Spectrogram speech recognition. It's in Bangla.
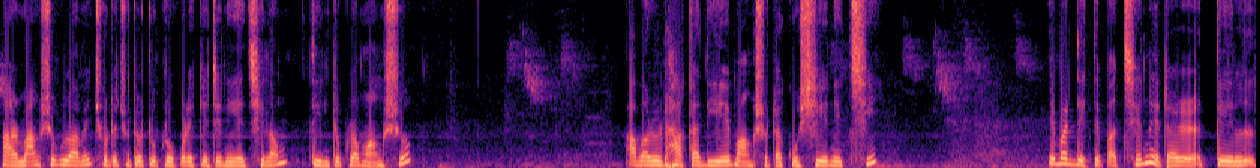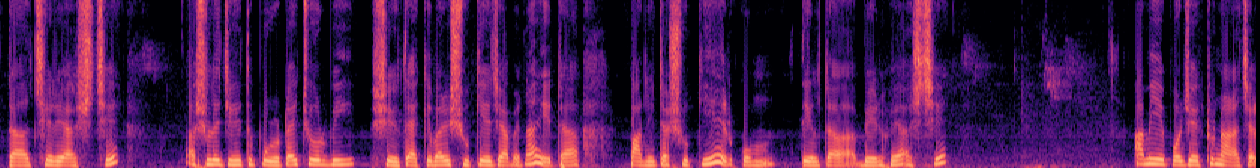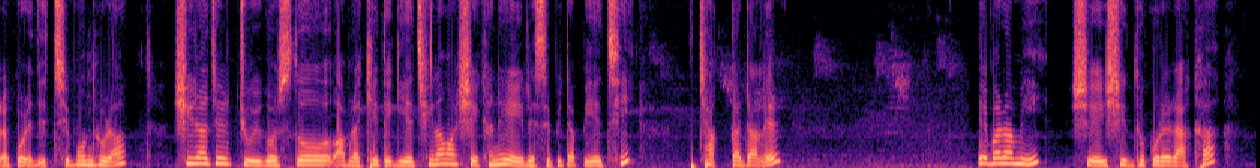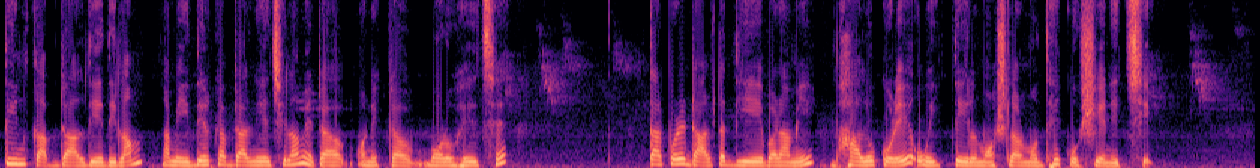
আর মাংসগুলো আমি ছোট ছোট টুকরো করে কেটে নিয়েছিলাম, তিন টুকরা মাংস। আবারও ঢাকা দিয়ে মাংসটা কষিয়ে নিচ্ছি। এবার দেখতে পাচ্ছেন এটার তেলটা ছেড়ে আসছে। আসলে যেহেতু পুরোটাই চর্বি, সেহেতু একেবারে শুকিয়ে যাবে না, এটা পানিটা শুকিয়ে এরকম তেলটা বের হয়ে আসছে। আমি এ পর্যায়ে একটু নাড়াচাড়া করে দিচ্ছি। বন্ধুরা, সিরাজের চুইগস্ত আমরা খেতে গিয়েছিলাম আর সেখানে এই রেসিপিটা পেয়েছি, ছাক্কা ডালের। এবার আমি সেই সিদ্ধ করে রাখা তিন কাপ ডাল দিয়ে দিলাম। আমি দেড় কাপ ডাল নিয়েছিলাম, এটা অনেকটা বড় হয়েছে। তারপরে ডালটা দিয়ে এবার আমি ভালো করে ওই তেল মশলার মধ্যে কষিয়ে নিচ্ছি।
